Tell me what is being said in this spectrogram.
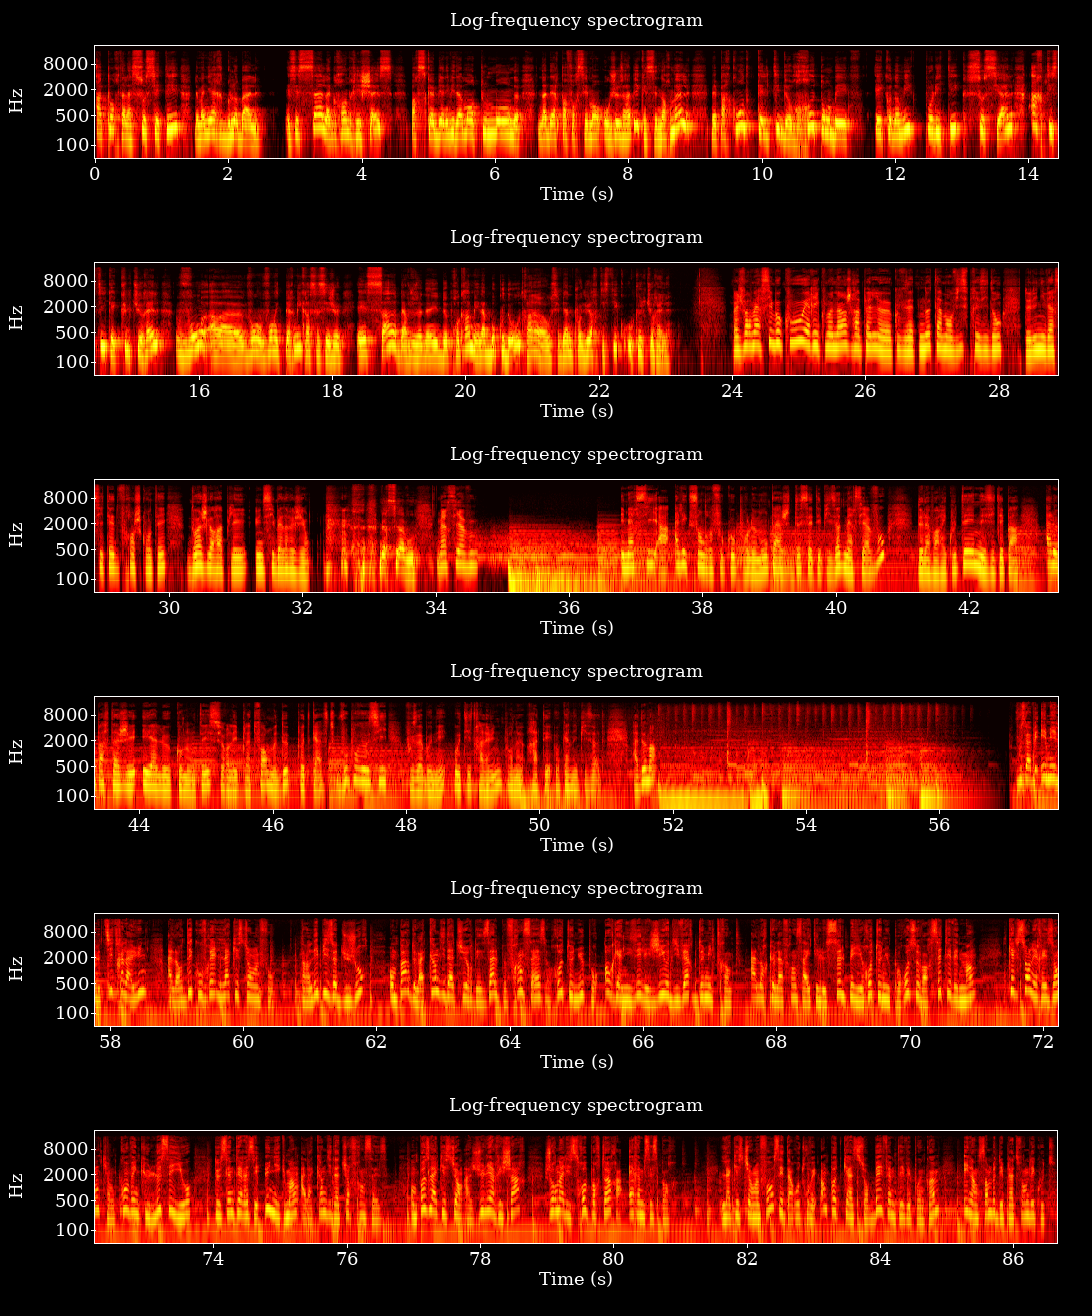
apportent à la société de manière globale? Et c'est ça la grande richesse, parce que bien évidemment tout le monde n'adhère pas forcément aux Jeux olympiques, et c'est normal, mais par contre, quel type de retombées économiques, politiques, sociales, artistiques et culturelles vont, euh, vont, vont être permis grâce à ces jeux. Et ça, ben, je vous ai donné deux programmes, mais il y en a beaucoup d'autres, hein, aussi bien de produits artistiques ou culturels. Ben, je vous remercie beaucoup, Éric Monin. Je rappelle euh, que vous êtes notamment vice-président de l'Université de Franche-Comté. Dois-je le rappeler, une si belle région. Merci à vous. Merci à vous. Et merci à Alexandre Foucault pour le montage de cet épisode. Merci à vous de l'avoir écouté. N'hésitez pas à le partager et à le commenter sur les plateformes de podcast. Vous pouvez aussi vous abonner au titre à la une pour ne rater aucun épisode. À demain. Vous avez aimé le titre à la une? Alors découvrez la question info. Dans l'épisode du jour, on parle de la candidature des Alpes françaises retenues pour organiser les JO d'hiver 2030. Alors que la France a été le seul pays retenu pour recevoir cet événement, quelles sont les raisons qui ont convaincu le CIO de s'intéresser uniquement à la candidature française? On pose la question à Julien Richard, journaliste reporter à RMC Sport. La question info, c'est à retrouver en podcast sur bfmtv.com et l'ensemble des plateformes d'écoute.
